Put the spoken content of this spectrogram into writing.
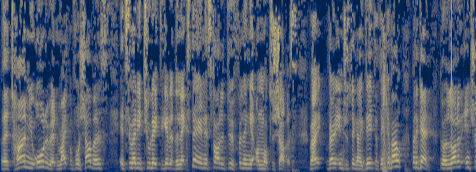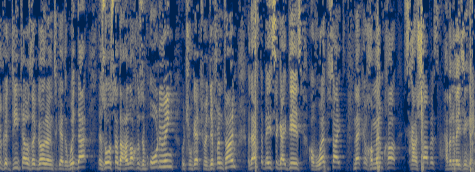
by the time you order it right before Shabbos, it's already too late to get it the next day, and it started to filling it on Motzei Shabbos. Right? Very interesting idea to think about. But again, there are a lot of intricate details that go on together with that. There's also the halachas of ordering, which we'll get to a different time. But that's the basic ideas of website, Mecca Chomemcha, Schar Shabbos. Have an amazing day.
